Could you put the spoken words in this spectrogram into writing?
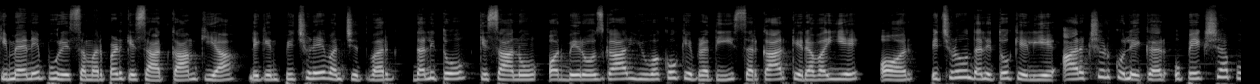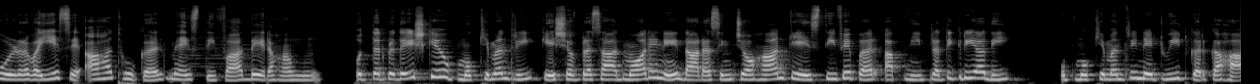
कि मैंने पूरे समर्पण के साथ काम किया, लेकिन पिछड़े वंचित वर्ग, दलितों, किसानों और बेरोजगार युवकों के प्रति सरकार के रवैये और पिछड़ों दलितों के लिए आरक्षण को लेकर उपेक्षा पूर्ण रवैये से आहत होकर मैं इस्तीफा दे रहा हूँ। उत्तर प्रदेश के उप मुख्यमंत्री केशव प्रसाद मौर्य ने दारा सिंह चौहान के इस्तीफे पर अपनी प्रतिक्रिया दी। उप मुख्यमंत्री ने ट्वीट कर कहा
